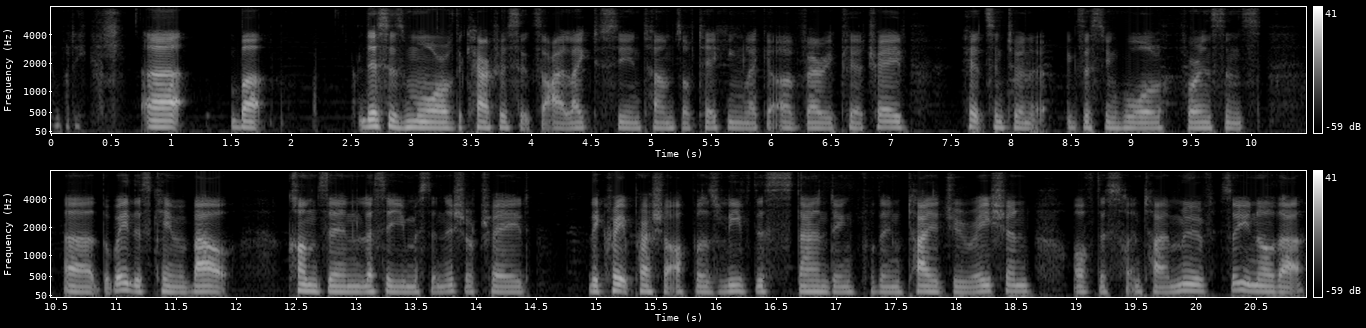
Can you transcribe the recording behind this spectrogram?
anybody. Uh, but this is more of the characteristics I like to see in terms of taking like a, a very clear trade, hits into an existing wall. For instance, uh, the way this came about comes in, let's say you missed the initial trade, they create pressure uppers, leave this standing for the entire duration of this entire move. So you know that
